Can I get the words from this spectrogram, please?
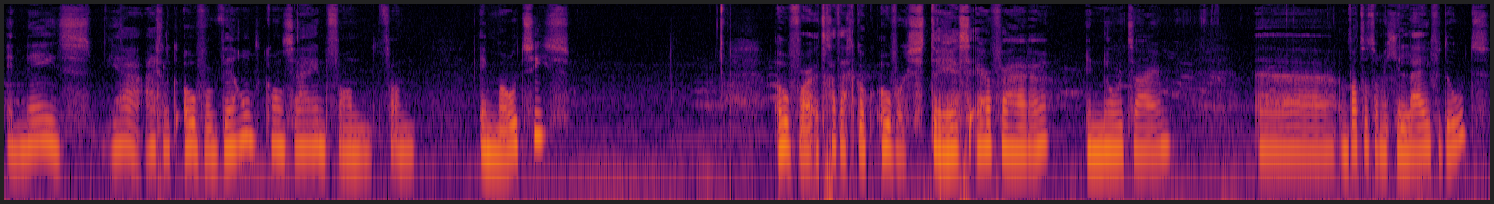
ineens ja, eigenlijk overweldigd kan zijn van, van emoties. Over, het gaat eigenlijk ook over stress ervaren in no time. Uh, wat het dan met je lijf doet.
